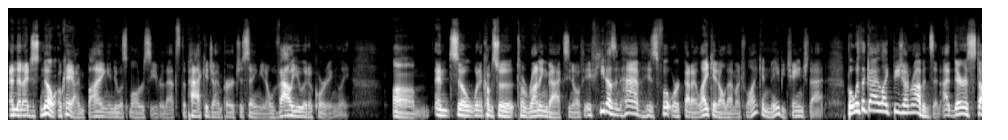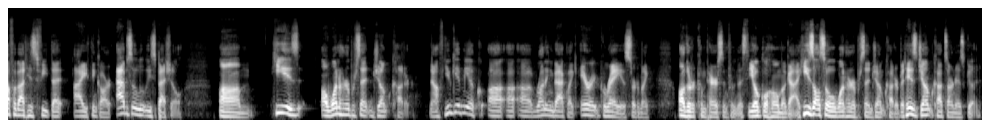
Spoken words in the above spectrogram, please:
And then I just know, okay, I'm buying into a small receiver. That's the package I'm purchasing, you know, value it accordingly. Um, and so when it comes to to running backs, you know, if, if he doesn't have his footwork that I like it all that much, well, I can maybe change that. But with a guy like Bijan Robinson, I, there is stuff about his feet that I think are absolutely special. Um, he is a 100% jump cutter. Now, if you give me a, a, a running back like Eric Gray is sort of my other comparison from this, the Oklahoma guy. He's also a 100% jump cutter, but his jump cuts aren't as good.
